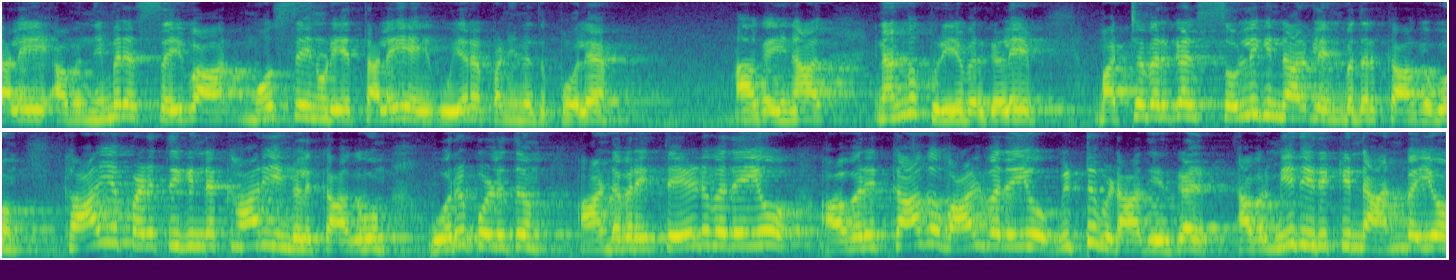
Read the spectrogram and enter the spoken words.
தலையை அவர் நிமிர செய்வார். மோசேனுடைய தலையை உயர பண்ணினது போல. ஆகையினால் என் மற்றவர்கள் சொல்லுகின்றார்கள் என்பதற்காகவும் காயப்படுத்துகின்ற காரியங்களுக்காகவும் ஒரு பொழுதும் ஆண்டவரை தேடுவதையோ அவருக்காக வாழ்வதையோ விட்டு விடாதீர்கள் அவர் மீது இருக்கின்ற அன்பையோ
